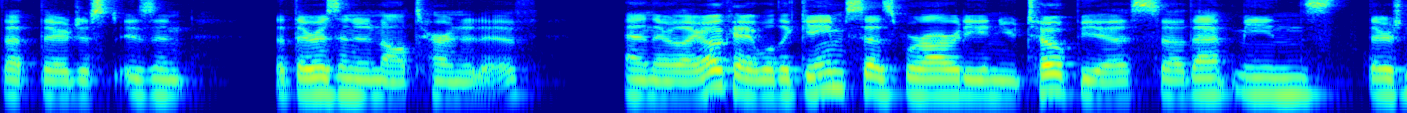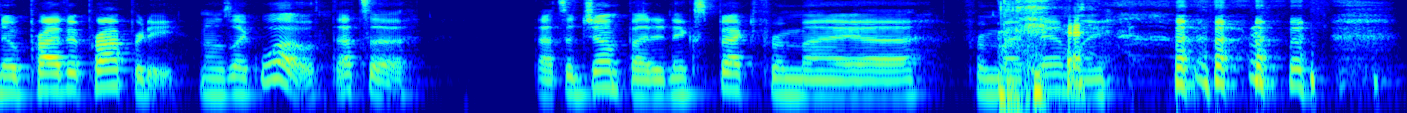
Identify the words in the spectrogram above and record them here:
that there just isn't that there isn't an alternative and they're like okay well the game says we're already in utopia so that means there's no private property and i was like whoa that's a that's a jump i didn't expect from my uh from my family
